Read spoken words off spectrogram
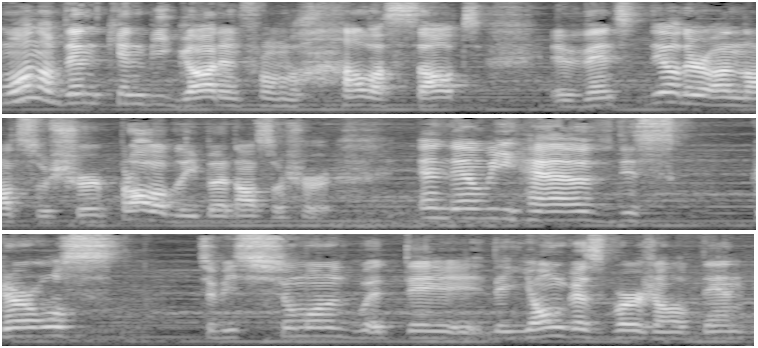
one of them can be gotten from Valhalla Assault events, the other I'm not so sure, probably, but not so sure. And then we have these girls to be summoned with the, the youngest version of them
